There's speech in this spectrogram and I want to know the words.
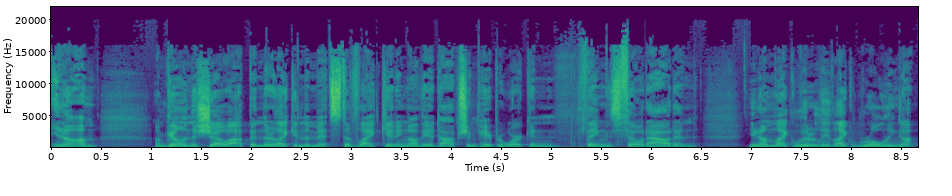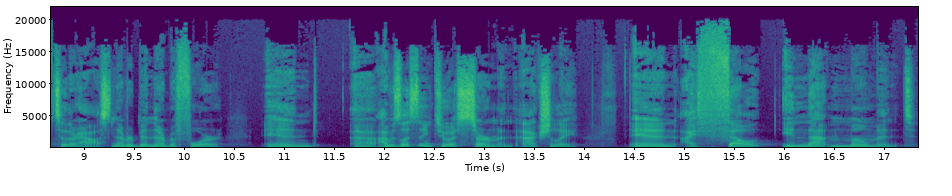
you know, I'm I'm going to show up and they're like in the midst of like getting all the adoption paperwork and things filled out. And you know, I'm like literally like rolling up to their house, never been there before. And uh, I was listening to a sermon actually, and I felt in that moment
